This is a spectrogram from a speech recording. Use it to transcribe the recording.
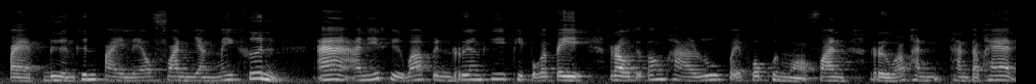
18 เดือนขึ้นไปแล้วฟันยังไม่ขึ้น อ่า อันนี้ถือว่าเป็นเรื่องที่ผิดปกติ เราจะต้องพาลูกไปพบคุณหมอฟัน หรือว่าพันทันตแพทย์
